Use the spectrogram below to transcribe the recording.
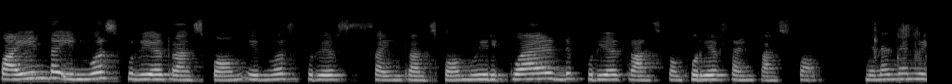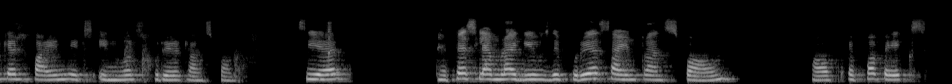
find the inverse Fourier transform, inverse Fourier sine transform, we require the Fourier transform, Fourier sine transform. Then and then we can find its inverse Fourier transform. See here, fs lambda gives the Fourier sine transform of f of x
